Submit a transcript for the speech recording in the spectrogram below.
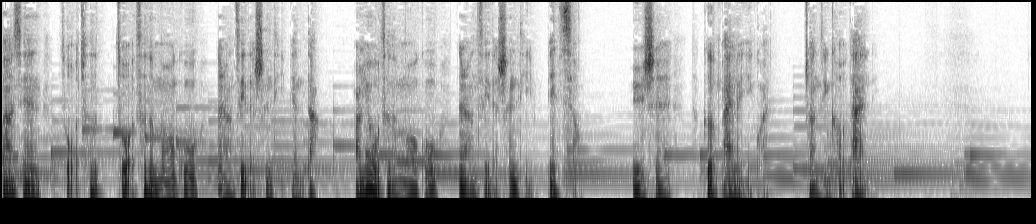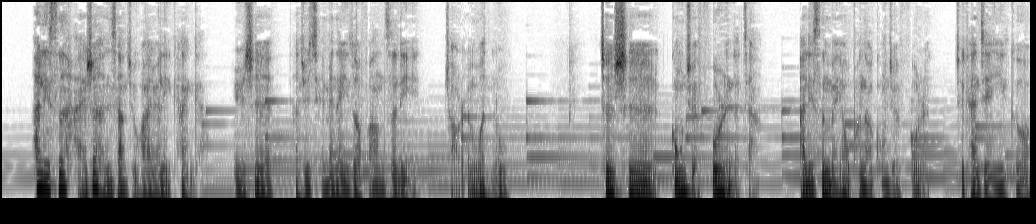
发现左侧左侧的蘑菇能让自己的身体变大，而右侧的蘑菇能让自己的身体变小。于是她各掰了一块，装进口袋里。爱丽丝还是很想去花园里看看，于是她去前面的一座房子里找人问路。这是公爵夫人的家。爱丽丝没有碰到公爵夫人，却看见一个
